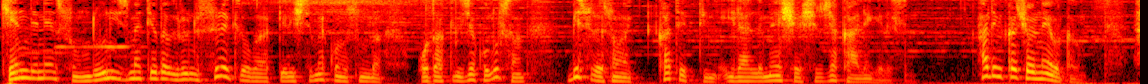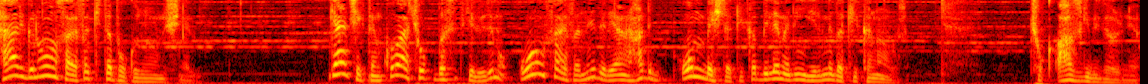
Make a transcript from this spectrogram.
kendini sunduğun hizmet ya da ürünü sürekli olarak geliştirme konusunda odaklayacak olursan bir süre sonra kat ettiğin ilerlemeye şaşıracak hale gelirsin. Hadi birkaç örneğe bakalım. Her gün 10 sayfa kitap okuduğunu düşünelim. Gerçekten kulağa çok basit geliyor değil mi? 10 sayfa nedir? Yani hadi 15 dakika bilemedin 20 dakikanı alır. Çok az gibi görünüyor.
